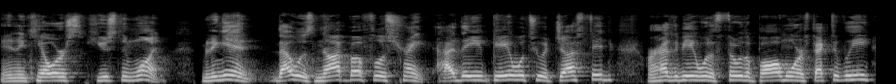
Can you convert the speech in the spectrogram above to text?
And of course, Houston won. But again, that was not Buffalo's strength. Had they be able to adjust it or had they be able to throw the ball more effectively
